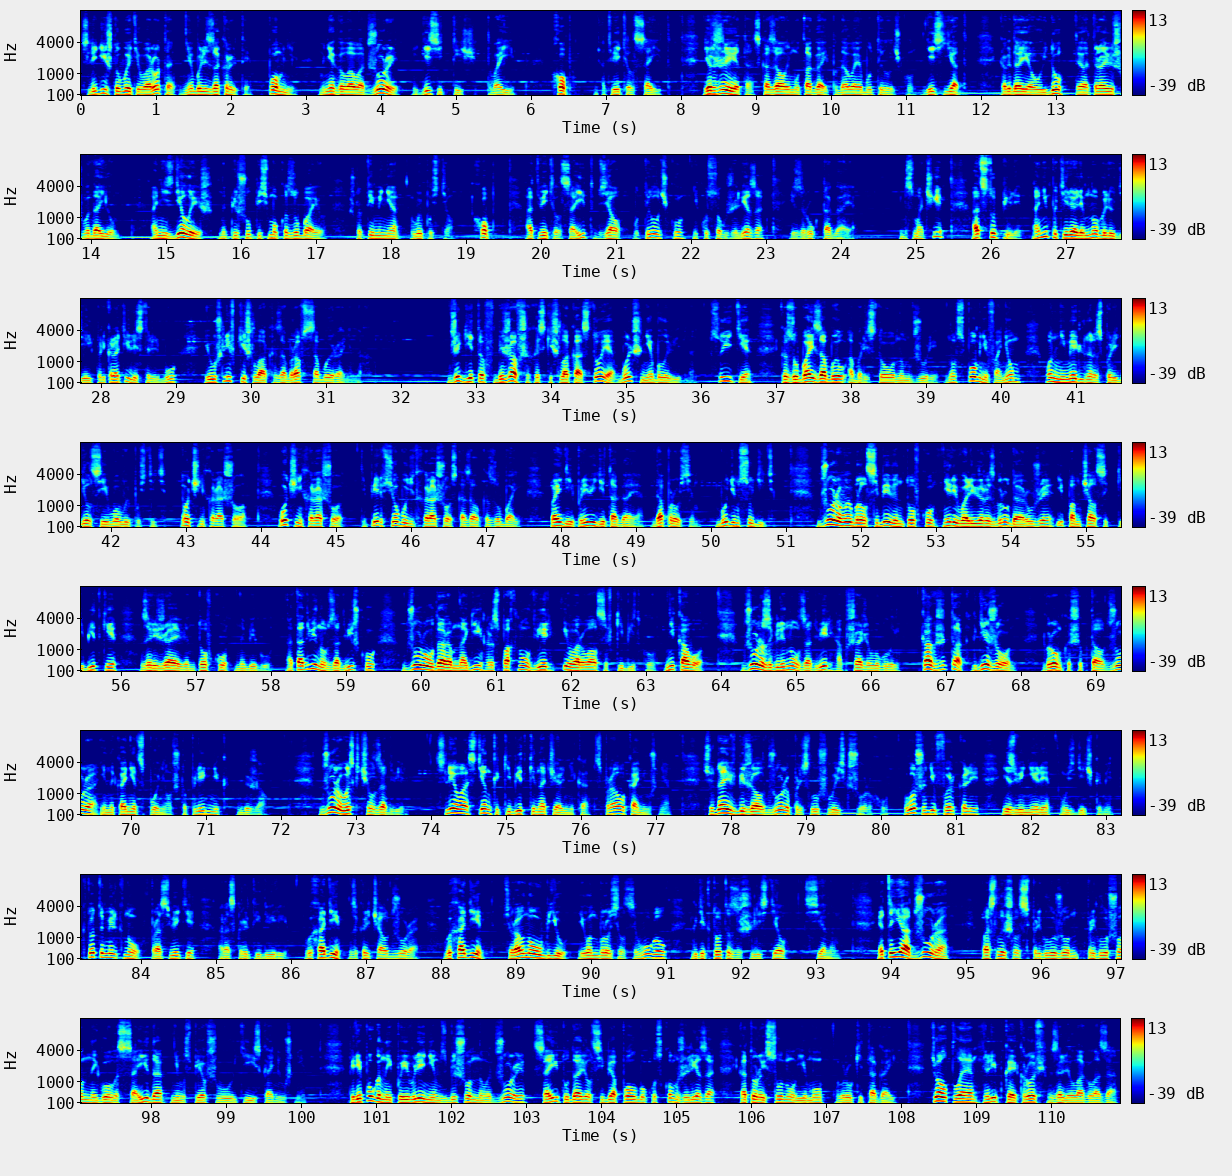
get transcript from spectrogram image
Следи, чтобы эти ворота не были закрыты. Помни, мне голова Джуры и десять тысяч. Твои. Хоп!» – ответил Саид. «Держи это», – сказал ему Тагай, подавая бутылочку. «Здесь яд. Когда я уйду, ты отравишь водоем. А не сделаешь, напишу письмо Казубаю, что ты меня выпустил». «Хоп», – ответил Саид, взял бутылочку и кусок железа из рук Тагая. Басмачи отступили. Они потеряли много людей, прекратили стрельбу и ушли в кишлак, забрав с собой раненых. Джигитов, бежавших из кишлака стоя, больше не было видно. В суете Казубай забыл об арестованном Джури, но, вспомнив о нем, он немедленно распорядился его выпустить. «Очень хорошо, очень хорошо. Теперь все будет хорошо», — сказал Казубай. «Пойди, приведи Тагая. Допросим. Будем судить». Джура выбрал себе винтовку и револьвер из груда оружия и помчался к кибитке, заряжая винтовку на бегу. Отодвинув задвижку, Джура ударом ноги распахнул дверь и ворвался в кибитку. Никого. Джура заглянул за дверь, обшарил углы. «Как же так? Где же он?» – громко шептал Джура и, наконец, понял, что пленник бежал. Джура выскочил за дверь. Слева стенка кибитки начальника, справа конюшня. Сюда и вбежал Джора, прислушиваясь к шороху. Лошади фыркали и звенели уздечками. Кто-то мелькнул в просвете раскрытой двери. «Выходи!» – закричал Джора. «Выходи! Все равно убью!» И он бросился в угол, где кто-то зашелестел сеном. «Это я, Джура!» – послышался приглушен, приглушенный голос Саида, не успевшего уйти из конюшни. Перепуганный появлением взбешенного Джуры, Саид ударил себя по лбу куском железа, который сунул ему в руки Тагай. Теплая, липкая кровь залила глаза.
